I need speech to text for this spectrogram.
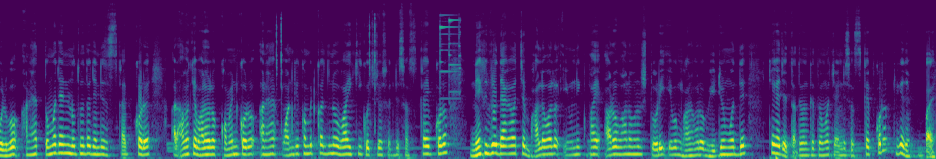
বলব। আর হ্যাঁ তোমরা জানি নতুন নতুন চ্যানেলটি সাবস্ক্রাইব করে আর আমাকে ভালো ভালো কমেন্ট করো। আর হ্যাঁ ওয়ানকে কমেন্ট করার জন্য ভাই কী করছিল সেটি সাবস্ক্রাইব করো। নেক্সট ভিডিও দেখা হচ্ছে ভালো ভালো ইউনিক ভাই আরও ভালো ভালো স্টোরি এবং ভালো ভালো ভিডিওর মধ্যে। ঠিক আছে, তাতে তোমার চ্যানেলটি সাবস্ক্রাইব করো। ঠিক আছে বাই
